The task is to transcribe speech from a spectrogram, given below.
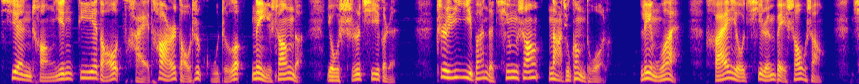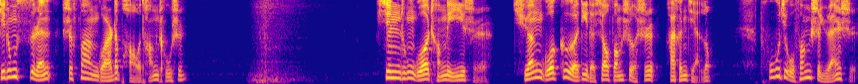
现场因跌倒踩踏而导致骨折、内伤的有十七个人，至于一般的轻伤，那就更多了。另外还有七人被烧伤，其中四人是饭馆的跑堂厨师。新中国成立伊始，全国各地的消防设施还很简陋。扑救方式原始，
